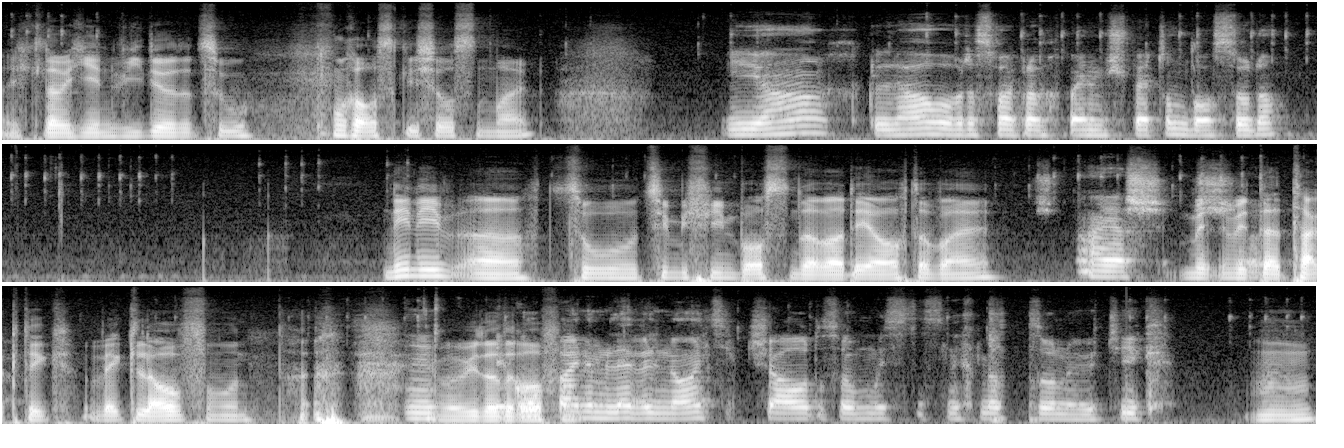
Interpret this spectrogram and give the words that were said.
Ich glaube ich ein Video dazu rausgeschossen mal. Ja, ich glaube, aber das war glaube ich bei einem späteren Boss, oder? Nee, nee, äh, zu ziemlich vielen Bossen, da war der auch dabei. Ah ja, Mit, mit der Taktik weglaufen und Mhm. immer wieder ja, drauf. Bei einem Level 90 Schau oder so ist das nicht mehr so nötig. Mhm.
